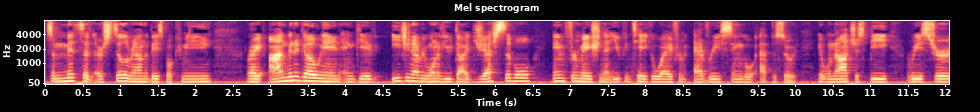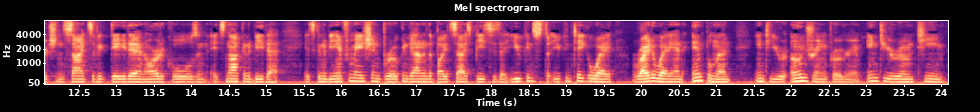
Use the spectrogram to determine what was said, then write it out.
some myths that are still around the baseball community right? I'm going to go in and give each and every one of you digestible information that you can take away from every single episode. It will not just be research and scientific data and articles and it's not going to be that. It's going to be information broken down into bite-sized pieces that you can st- you can take away right away and implement into your own training program, into your own team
